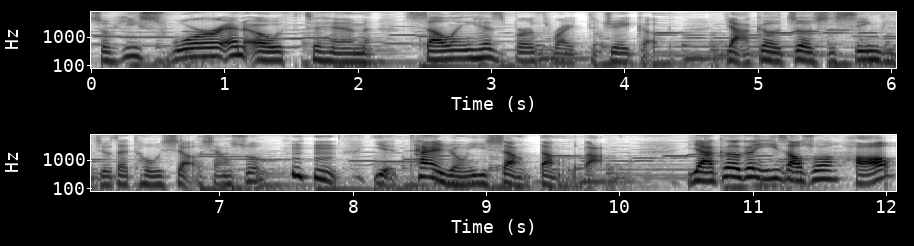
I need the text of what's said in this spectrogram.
So he swore an oath to him, selling his birthright to Jacob. 雅各这时心里就在偷笑，想说：“哼哼，也太容易上当了吧。”雅各跟姨嫂说：“好，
